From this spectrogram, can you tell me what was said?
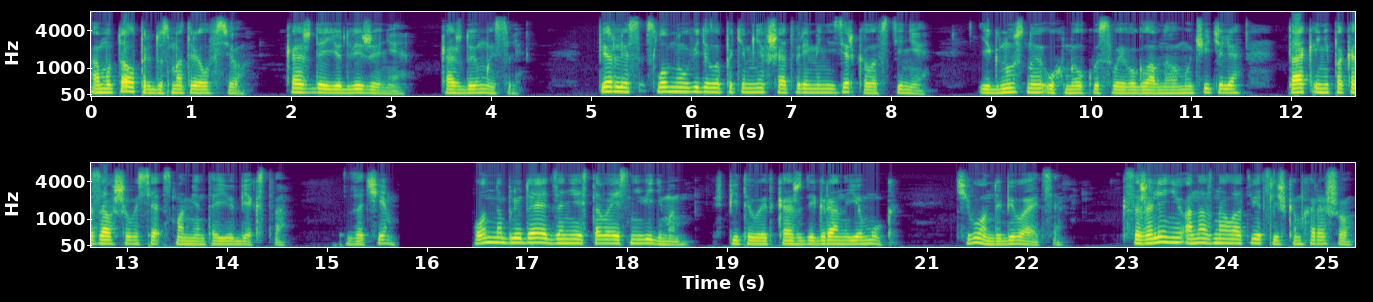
Амутал предусмотрел все, каждое ее движение, каждую мысль. Перлис словно увидела потемневшее от времени зеркало в стене и гнусную ухмылку своего главного мучителя, так и не показавшегося с момента ее бегства. Зачем? Он наблюдает за ней, оставаясь невидимым, впитывает каждый гран ее мук. Чего он добивается? К сожалению, она знала ответ слишком хорошо.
